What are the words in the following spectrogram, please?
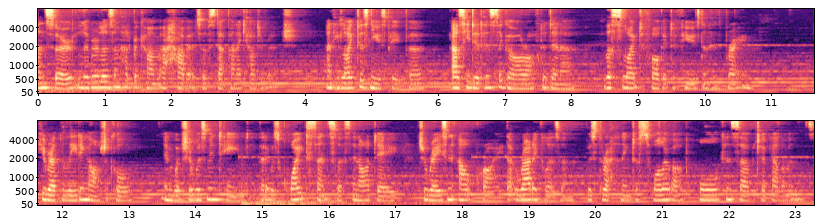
And so, liberalism had become a habit of Stepan Arkadyevitch, and he liked his newspaper as he did his cigar after dinner, with a slight fog it diffused in his brain. He read the leading article in which it was maintained that it was quite senseless in our day to raise an outcry that radicalism was threatening to swallow up all conservative elements,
